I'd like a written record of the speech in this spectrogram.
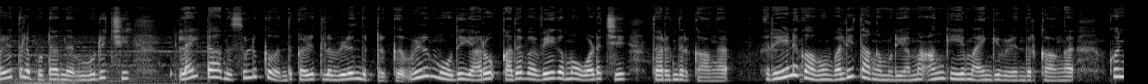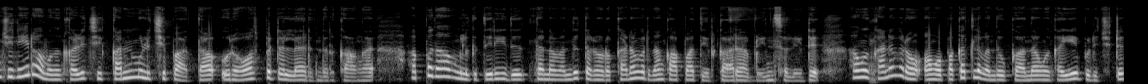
கழுத்தில் போட்டு அந்த முடிச்சு லைட்டாக அந்த சுளுக்கு வந்து கழுத்தில் விழுந்துட்டுருக்கு விழும்போது யாரோ கதவை வேகமாக உடச்சி திறந்துருக்காங்க. ரேணுகாவும் வலி தாங்க முடியாமல் அங்கேயே மயங்கி விழுந்திருக்காங்க. கொஞ்ச நேரம் அவங்க கழித்து கண் முழிச்சு பார்த்தா ஒரு ஹாஸ்பிட்டலில் இருந்திருக்காங்க. அப்போ தான் அவங்களுக்கு தெரியுது தன்னை வந்து தன்னோட கணவர் தான் காப்பாற்றிருக்காரு அப்படின்னு சொல்லிட்டு. அவங்க கணவரும் அவங்க பக்கத்தில் வந்து உட்காந்து அவங்க கையை பிடிச்சிட்டு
